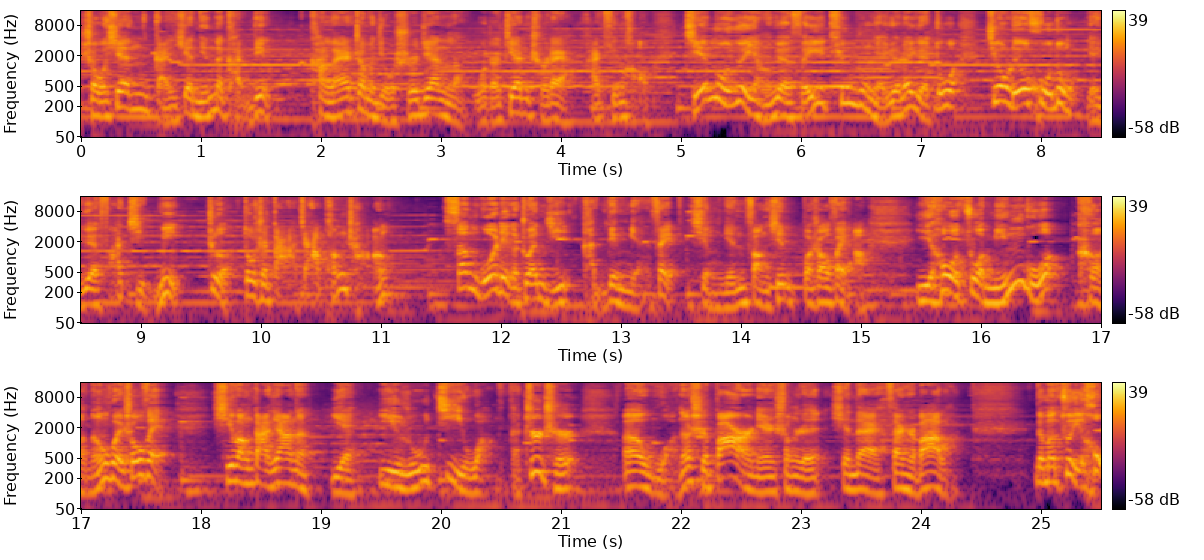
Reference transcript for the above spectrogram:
首先感谢您的肯定，看来这么久时间了，我这坚持的呀还挺好，节目越养越肥，听众也越来越多，交流互动也越发紧密，这都是大家捧场。三国这个专辑肯定免费，请您放心，不收费啊。以后做民国可能会收费，希望大家呢也一如既往的支持。呃，我呢是八二年生人，现在三十八了。那么最后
